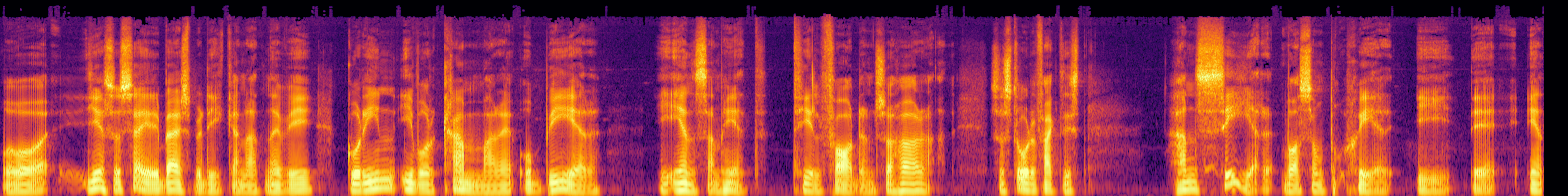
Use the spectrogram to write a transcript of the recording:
Och Jesus säger i bergspredikan att när vi eh, går in i vår kammare och ber i ensamhet till fadern så hör så står det faktiskt han ser vad som sker i det en,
